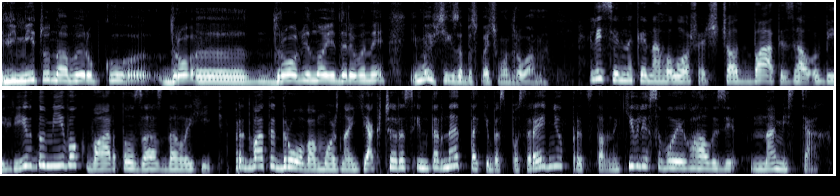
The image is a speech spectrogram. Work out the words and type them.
ліміту на вирубку дров'яної деревини, і ми всіх забезпечимо дровами. Лісівники наголошують, що дбати за обігрів домівок варто заздалегідь. Придбати дрова можна як через інтернет, так і безпосередньо в представників лісової галузі на місцях.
